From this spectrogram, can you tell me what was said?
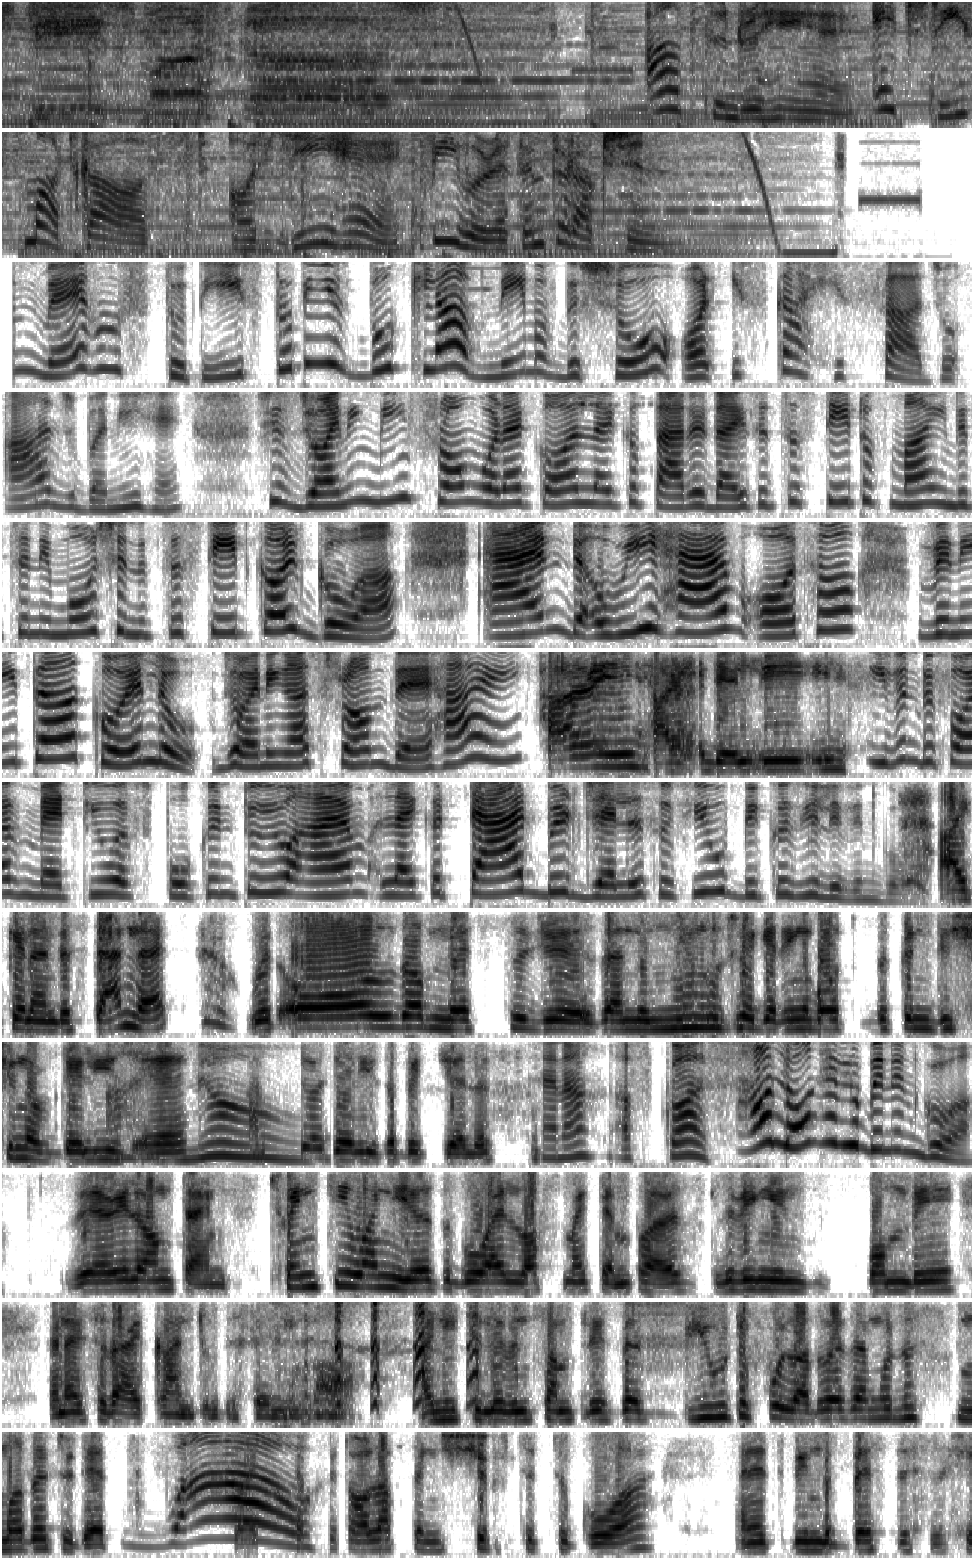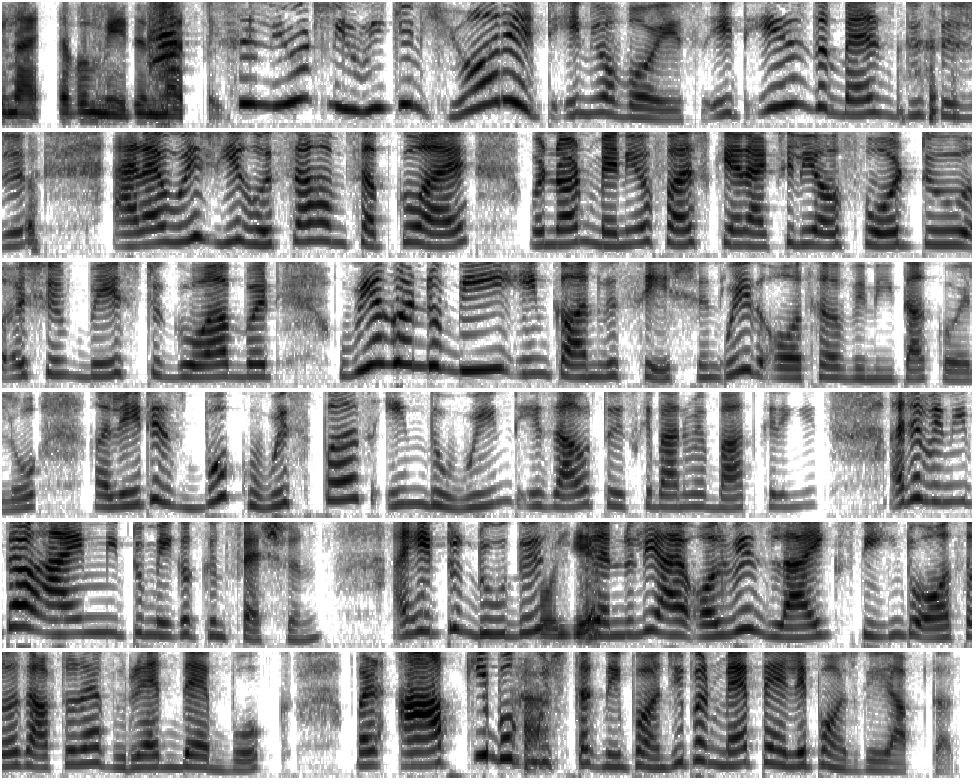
HD cast आप सुन रहे हैं एच डी स्मार्ट कास्ट और ये है फीवर एफएम प्रोडक्शन मैं हूँ Stuti Stuti is book club name of the show और इसका हिस्सा जो आज बनी है she is joining me from what I call like a paradise it's a state of mind it's an emotion it's a state called Goa and we have author Vinita Coelho joining us from there hi Hi, hi Delhi. even before I've met you, I've spoken to you, I am like a tad bit jealous of you because you live in Goa. I can understand that with all the messages and the news we're getting about the condition of Delhi's I air. know. I'm sure Delhi's a bit jealous. Anna, of course. How long have you been in Goa? Very long time. 21 years ago, I lost my temper. I was living in Bombay and I said, I can't do this anymore. I need to live in some place that's beautiful, otherwise, I'm going to smother to death. So I Wow. sucked it all up and shifted to Goa and it's been the best decision I ever made in Absolutely. my life. Absolutely, we can hear it in your voice. It is the best decision, and I wish ye gussa hum sabko aaye, but not many of us can actually afford to uh, shift base to Goa. But we are going to be in conversation with author Venita Coelho. Her latest book, Whispers in the Wind, is out. तो इसके बारे में बात करेंगे अच्छा Vinita I need to make a confession I hate to do this Generally, I always like speaking to authors after I have read their book. But आपकी book मुझ तक नहीं पहुंची पर मैं पहले पहुंच गई आप तक।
